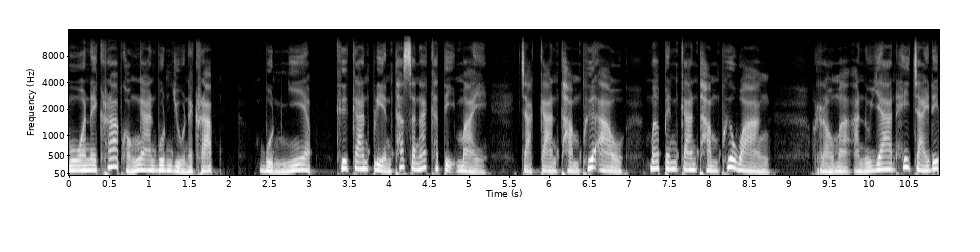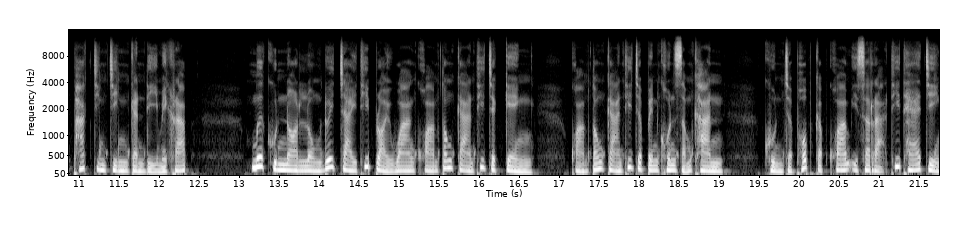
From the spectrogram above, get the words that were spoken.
มัวในคราบของงานบุญอยู่นะครับ บุญเงียบคือการเปลี่ยนทัศนคติใหม่ จากการทำเพื่อเอามาเป็นการทำเพื่อวาง เรามาอนุญาตให้ใจได้พักจริง ๆ กันดีไหมครับ เมื่อคุณนอนลงด้วยใจที่ปล่อยวางความต้องการที่จะเก่ง ความต้องการที่จะเป็นคนสำคัญ คุณจะพบกับความอิสระที่แท้จริง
